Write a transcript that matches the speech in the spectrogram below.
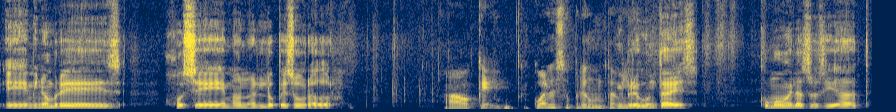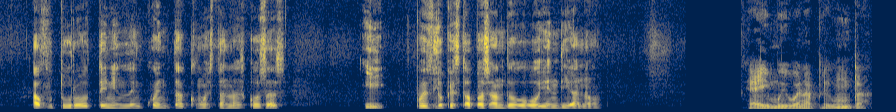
eh, mi nombre es José Manuel López Obrador. Ah, ok. ¿Cuál es su pregunta, Mi amigo? pregunta es, ¿cómo ve la sociedad a futuro teniendo en cuenta cómo están las cosas y pues lo que está pasando hoy en día, ¿no? Hey, muy buena pregunta,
